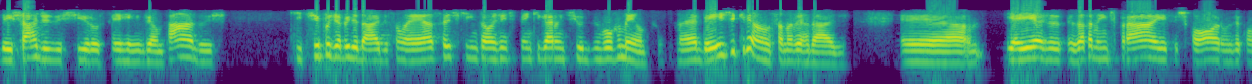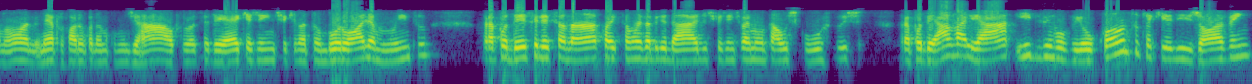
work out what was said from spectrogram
deixar de existir ou ser reinventados, que tipo de habilidades são essas que então a gente tem que garantir o desenvolvimento, né, desde criança, na verdade. É, e aí, exatamente para esses fóruns econômicos, né, para o Fórum Econômico Mundial, para o OCDE, que a gente aqui na Tambor olha muito, para poder selecionar quais são as habilidades que a gente vai montar os cursos, para poder avaliar e desenvolver o quanto que aquele jovem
